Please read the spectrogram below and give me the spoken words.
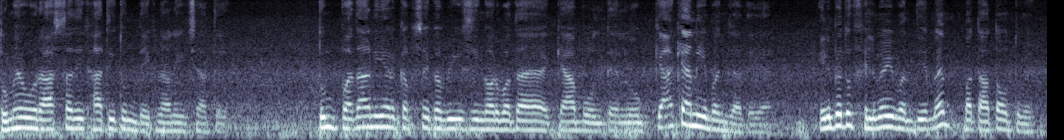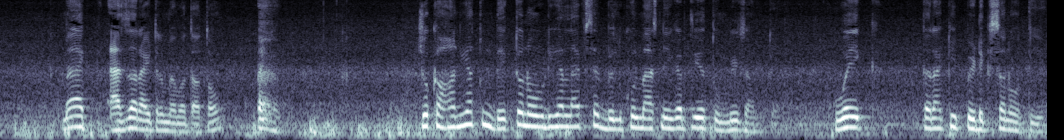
तुम्हें वो रास्ता दिखाती तुम देखना नहीं चाहते। तुम पता नहीं यार कब से कबीर सिंह और बताया क्या बोलते हैं लोग क्या क्या नहीं बन जाते यार। इन पे तो फ़िल्में भी बनती है, मैं बताता हूँ तुम्हें। मैं एज अ राइटर मैं बताता हूँ। जो कहानियाँ तुम देखते हो ना रियल लाइफ से बिल्कुल मैच नहीं करती है, तुम भी जानते हो। वो एक तरह की प्रिडिक्शन होती है,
